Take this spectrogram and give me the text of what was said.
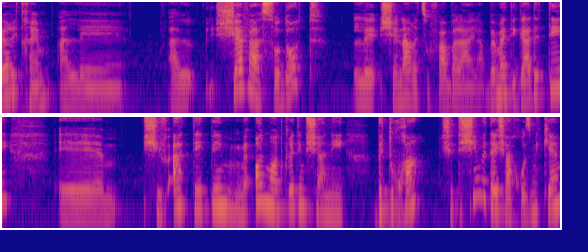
לדבר איתכם על, אה, על שבע הסודות לשינה רצופה בלילה. באמת הגדתי אה, שבעה טיפים מאוד מאוד קריטיים שאני בטוחה ש-99% מכם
